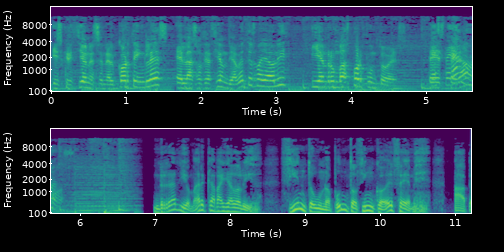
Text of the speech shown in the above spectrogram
Inscripciones en el Corte Inglés, en la Asociación Diabetes Valladolid y en rumbasport.es. ¡Te esperamos! Radio Marca Valladolid, 101.5 FM, app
